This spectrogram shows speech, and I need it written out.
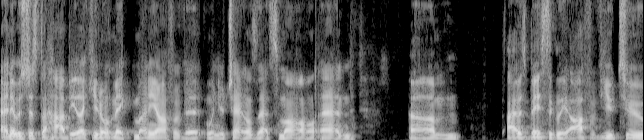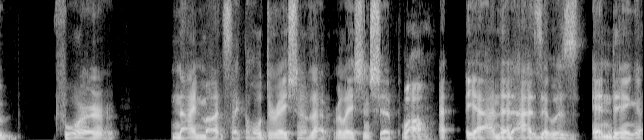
and it was just a hobby like you don't make money off of it when your channel's that small and um, i was basically off of youtube for nine months like the whole duration of that relationship wow yeah and then as it was ending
